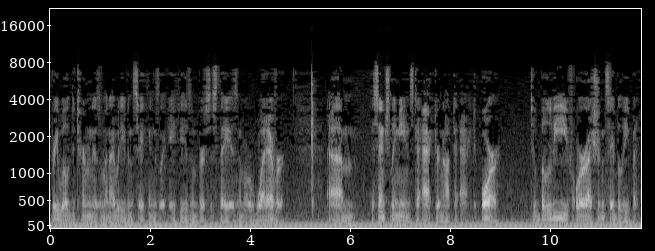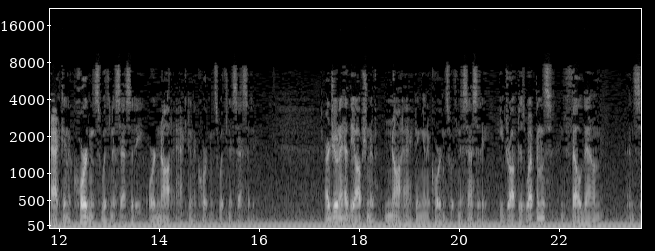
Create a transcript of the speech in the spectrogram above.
free will determinism, and I would even say things like atheism versus theism or whatever, um, essentially means to act or not to act, or to believe, or I shouldn't say believe, but act in accordance with necessity or not act in accordance with necessity. Arjuna had the option of not acting in accordance with necessity. He dropped his weapons and fell down and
